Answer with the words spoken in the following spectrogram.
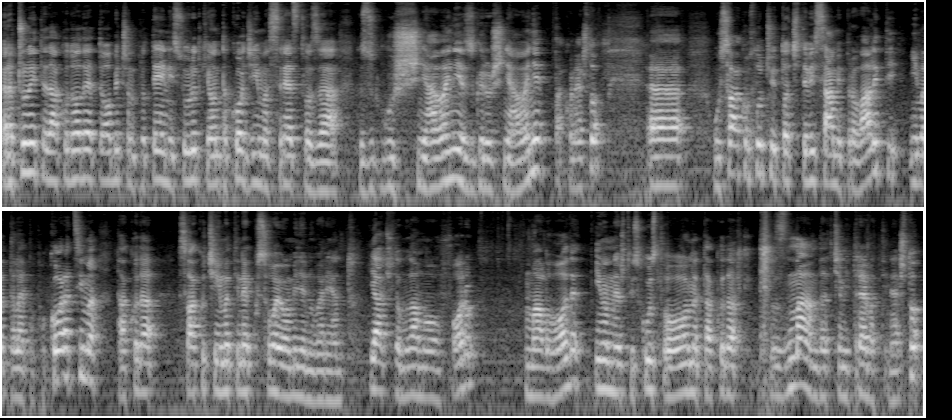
Računajte da ako dodajete običan protein i surutke, on takođe ima sredstvo za zgušnjavanje, zgrušnjavanje, tako nešto. E, u svakom slučaju to ćete vi sami provaliti, imate lepo po koracima, tako da svako će imati neku svoju omiljenu varijantu. Ja ću da mu dam ovu foru, malo vode. Imam nešto iskustva u ovome, tako da znam da će mi trebati nešto.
